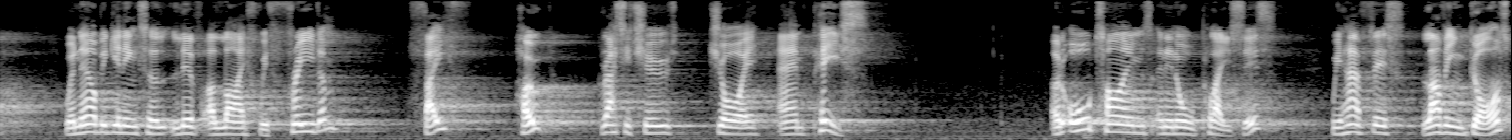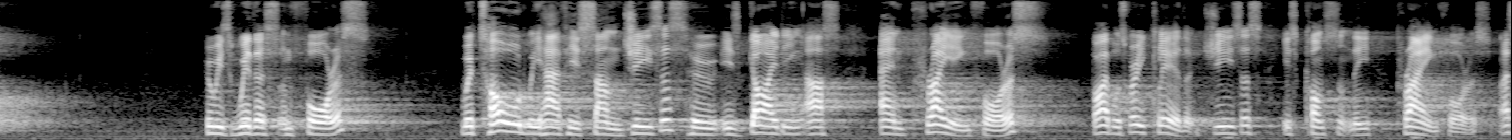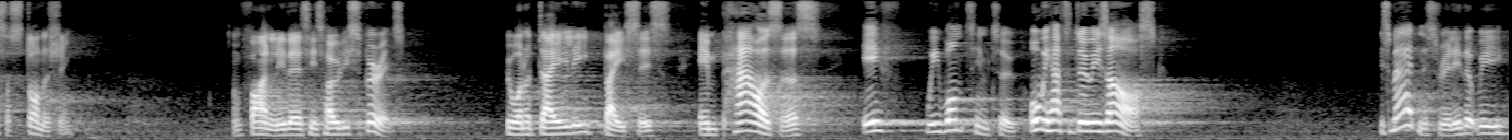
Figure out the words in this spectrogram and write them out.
we're now beginning to live a life with freedom, faith, hope, gratitude, joy, and peace. At all times and in all places, we have this loving God who is with us and for us. We're told we have his son Jesus who is guiding us and praying for us. The Bible is very clear that Jesus is constantly praying for us. That's astonishing. And finally, there's his Holy Spirit, who on a daily basis empowers us if we want him to. All we have to do is ask. It's madness, really, that we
